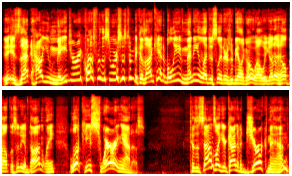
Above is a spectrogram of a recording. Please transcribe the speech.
is that how you made your request for the sewer system? Because I can't believe many legislators would be like, oh, well, we got to help out the city of Donnelly. Look, he's swearing at us. Because it sounds like you're kind of a jerk, man.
